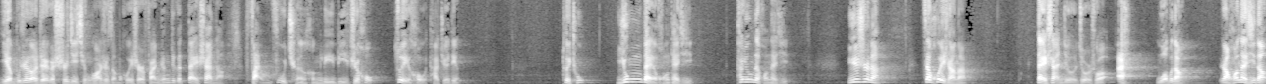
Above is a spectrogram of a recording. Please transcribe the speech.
也不知道这个实际情况是怎么回事反正这个代善呢，反复权衡利弊之后，最后他决定退出，拥戴皇太极。他拥戴皇太极。于是呢，在会上呢，代善就就是说：“哎，我不当，让皇太极当。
